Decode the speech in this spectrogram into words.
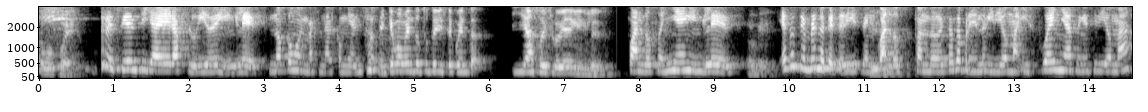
¿Cómo fue? Recién sí ya era fluido en inglés, no como imaginé al comienzo. ¿En qué momento tú te diste cuenta? Ya soy fluida en inglés. Cuando soñé en inglés. Okay. Eso siempre es lo que te dicen. Cuando, cuando estás aprendiendo un idioma y sueñas en ese idioma,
